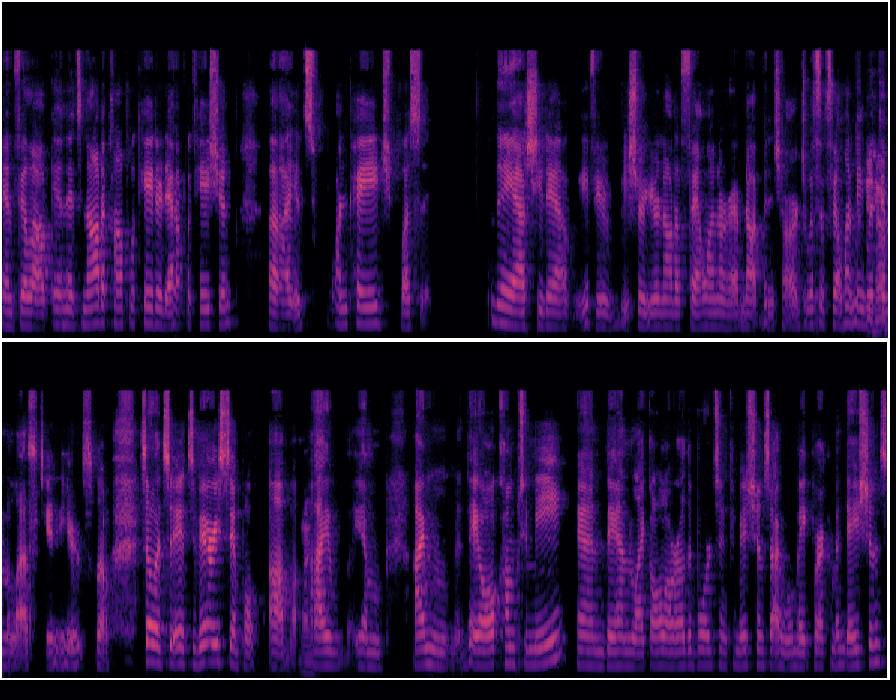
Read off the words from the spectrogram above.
and fill out. And it's not a complicated application. Uh, it's one page plus they ask you to have, if you be sure you're not a felon or have not been charged with a felony within the last 10 years. So, so it's, it's very simple. Um, nice. I am, I'm, they all come to me and then like all our other boards and commissions, I will make recommendations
